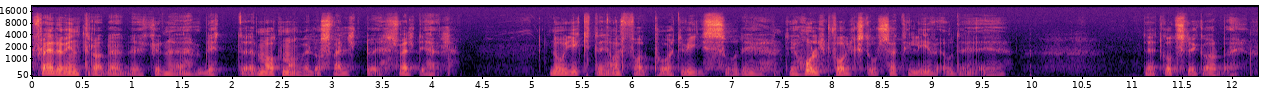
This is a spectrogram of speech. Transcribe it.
flere vintre der det kunne blitt eh, matmangel og svelt, svelt i hell. Nå gikk det iallfall på et vis, og de, de, holdt folk stort sett i live. Og det er, det er et godt stykke arbeid.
